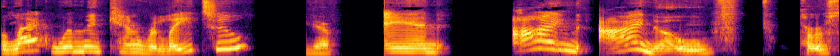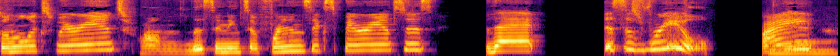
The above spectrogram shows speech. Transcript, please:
black women can relate to Yep. and I I know personal experience from listening to friends' experiences that this is real, right? Yeah.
